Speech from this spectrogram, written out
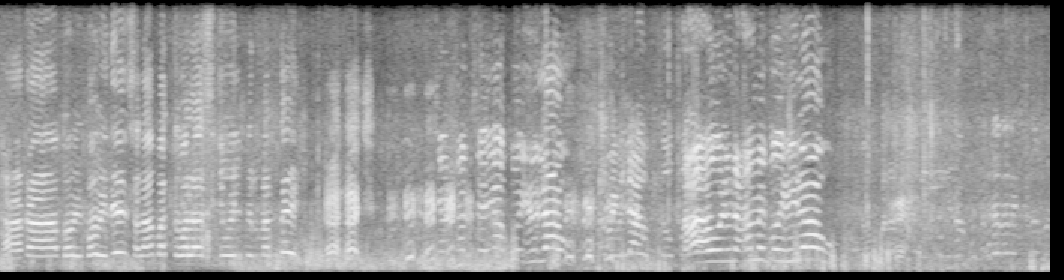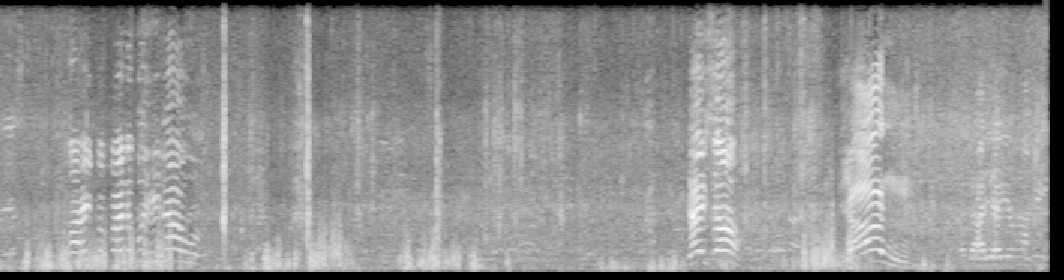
Nakakabawi-bawi din. Salamat wala si Joel Firmante. Shout out sa iyo, Boy Hilaw! Boy Hilaw. Nakahuli na kami, Boy Hilaw! Kahit pa paano, Boy Hilaw! Guys, oh! Yan! Nadaya yung aking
